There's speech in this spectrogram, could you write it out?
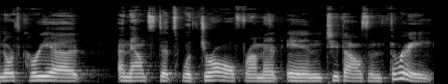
North Korea announced its withdrawal from it in 2003.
